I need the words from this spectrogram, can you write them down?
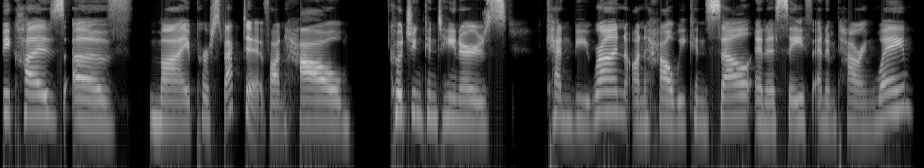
because of my perspective on how coaching containers can be run, on how we can sell in a safe and empowering way,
